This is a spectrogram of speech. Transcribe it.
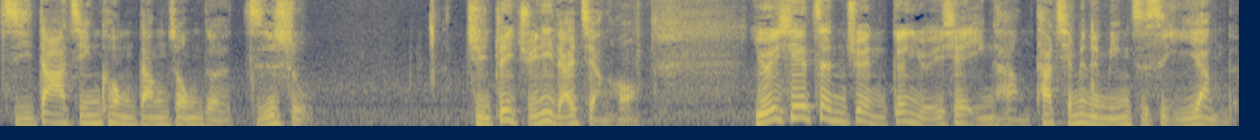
几大金控当中的直属，举对举例来讲哦，有一些证券跟有一些银行，它前面的名字是一样的，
